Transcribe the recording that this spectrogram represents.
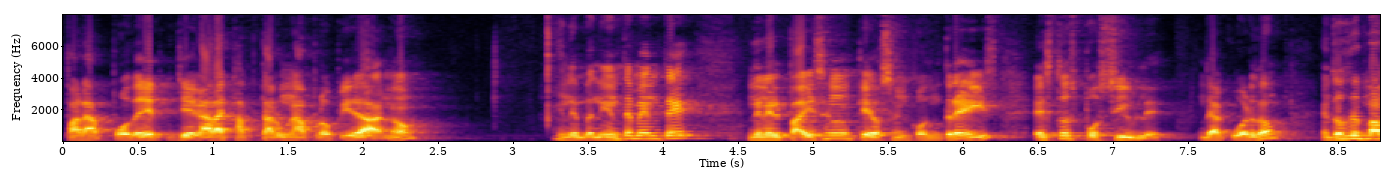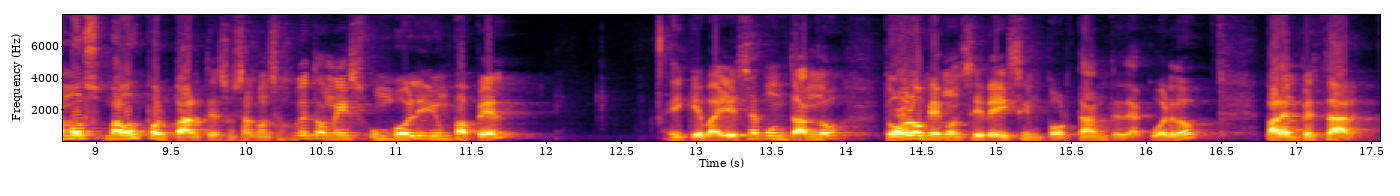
para poder llegar a captar una propiedad, ¿no? Independientemente de en el país en el que os encontréis, esto es posible, ¿de acuerdo? Entonces vamos, vamos por partes. Os aconsejo que toméis un boli y un papel y que vayáis apuntando todo lo que consideréis importante, ¿de acuerdo? Para empezar,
